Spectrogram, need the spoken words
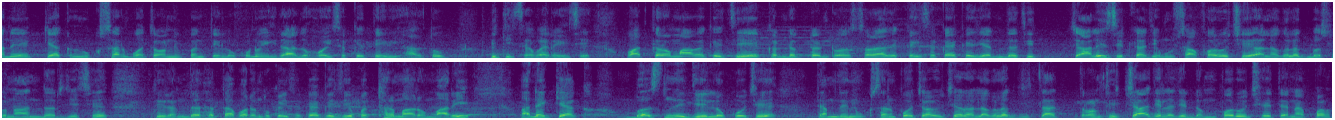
અને ક્યાંક નુકસાન પહોંચાડવાની પણ તે લોકોનો ઈરાદો હોઈ શકે તેવી હાલ તો વીતી સેવાઈ રહી છે. વાત કરવામાં આવે કે જે કંડક્ટર ડ્રોસરા કહી શકાય કે જે અંદરથી ચાલીસ જેટલા જે મુસાફરો છે, અલગ અલગ બસોના અંદર જે છે તે અંદર હતા, પરંતુ કહી શકાય કે જે પથ્થરમારો મારી અને ક્યાંક બસને જે લોકો છે તેમને નુકસાન પહોંચાડ્યું છે અને અલગ અલગ જેટલા ત્રણથી ચાર જેટલા જે ડમ્પરો છે, તેના પણ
